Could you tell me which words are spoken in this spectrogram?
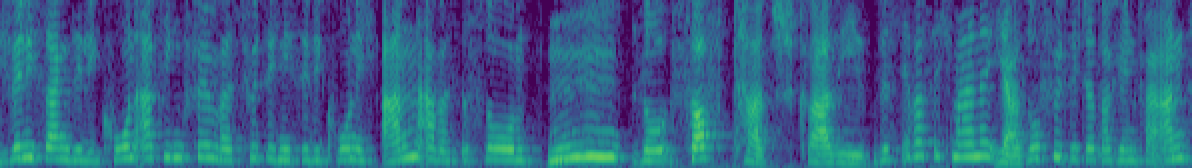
ich will nicht sagen silikonartigen Film, weil es fühlt sich nicht silikonig an, aber es ist so, mm, so Soft Touch quasi. Wisst ihr, was ich meine? Ja, so fühlt sich das auf jeden Fall an.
